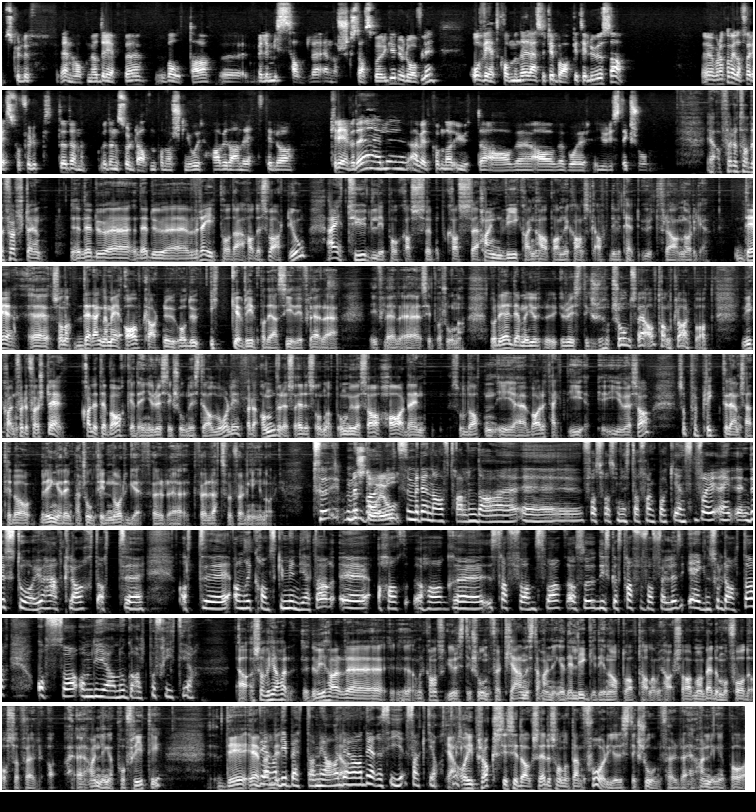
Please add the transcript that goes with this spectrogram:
skulle ende opp med å drepe, voldta eller mishandle en norsk statsborger ulovlig, og vedkommende reiser tilbake til USA? Hvordan kan vi da få rettsforfulgt denne, denne soldaten på norsk jord? Har vi da en rett til å kreve det, eller er vedkommende da ute av, av vår jurisdiksjon? Ja, For å ta det første. Det du, det du vrei på deg hadde svart. Jo, jeg er tydelig på hvilken hand vi kan ha på amerikansk aktivitet ut fra Norge. Det, sånn at det regner jeg med er avklart nå, og du ikke vrir på det jeg sier i flere, i flere situasjoner. Når det gjelder det med jurisdiksjon, så er avtalen klar på at vi kan for det første kalle tilbake den jurisdiksjonen hvis det er alvorlig. For det andre så er det sånn at om USA har den soldaten i eh, varetekt i, i, USA, så forplikter de seg til å bringe den personen til Norge for, eh, for rettsforfølging i Norge. Så, men hva er vitsen med denne avtalen da, eh, forsvarsminister Frank Bakke-Jensen? For eh, Det står jo her klart at, at amerikanske myndigheter eh, har, har, straffeansvar. altså De skal straffeforfølge egne soldater, også om de gjør noe galt på fritida. Ja, altså Vi har, vi har eh, amerikansk jurisdiksjon for tjenestehandlinger. Det ligger i de Nato-avtalene vi har. Så har man bedt om å få det også for eh, handlinger på fritid. Det, det har de bedt om, ja. Og ja. det har dere sagt ja til. Ja, og I praksis i dag så er det sånn at de får jurisdiksjon for eh, handlinger på,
